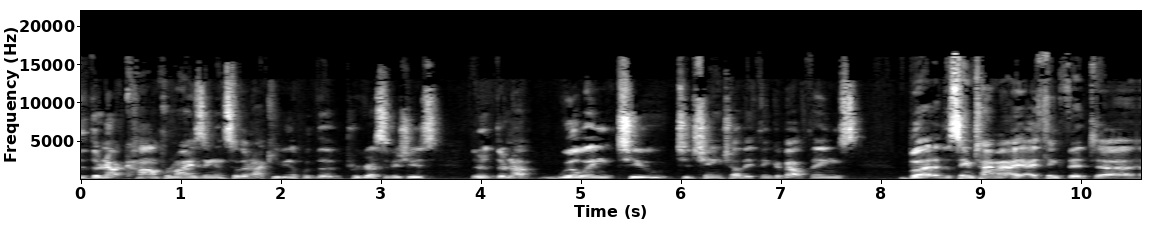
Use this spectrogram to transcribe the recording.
that they're not compromising, and so they're not keeping up with the progressive issues. They're they're not willing to to change how they think about things." But at the same time, I, I think that uh,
